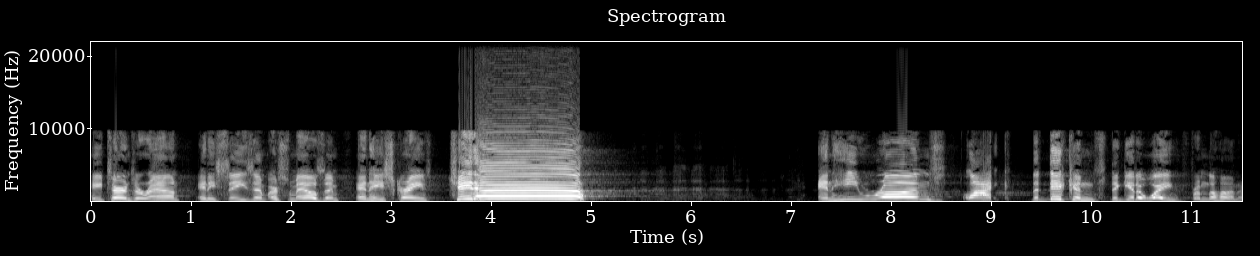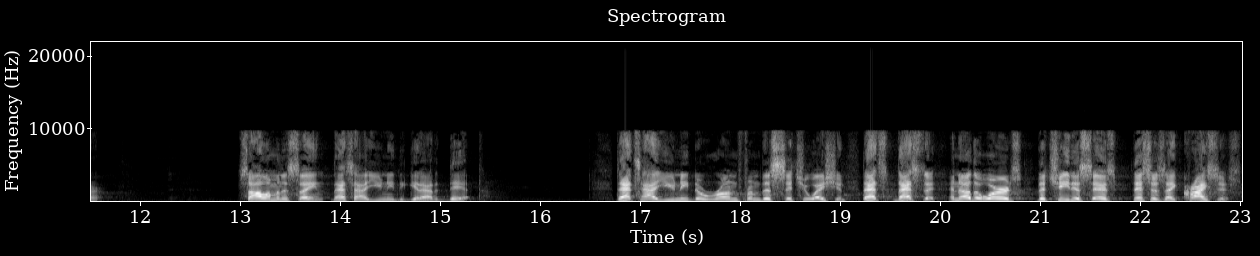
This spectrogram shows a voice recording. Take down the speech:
He turns around and he sees him or smells him and he screams, cheetah! and he runs like the Dickens to get away from the hunter. Solomon is saying that's how you need to get out of debt. That's how you need to run from this situation. That's, that's the, in other words, the cheetah says, this is a crisis.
